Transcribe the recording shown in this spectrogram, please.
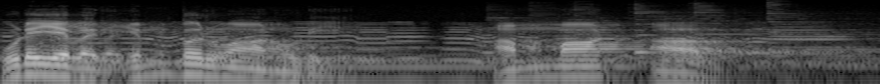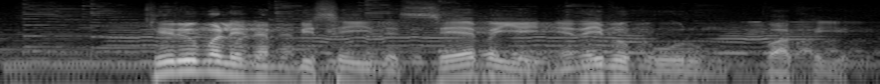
உடையவர் எம்பெருமானுடைய அம்மான் ஆவார். திருமலை நம்பி செய்த சேவையை நினைவு கூறும் வகையில்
